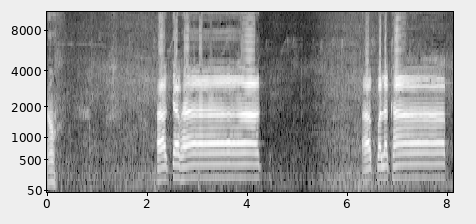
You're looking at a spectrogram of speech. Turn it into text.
เนาะพักจะพักพักไปล้วครับ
